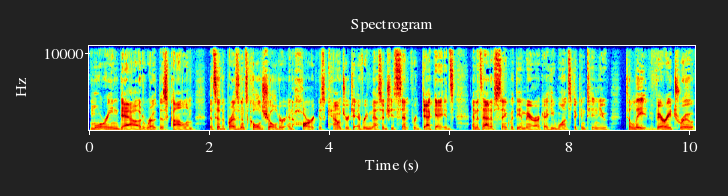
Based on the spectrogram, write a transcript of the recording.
Maureen Dowd wrote this column that said the president's cold shoulder and heart is counter to every message he's sent for decades, and it's out of sync with the America he wants to continue to lead. Very true.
